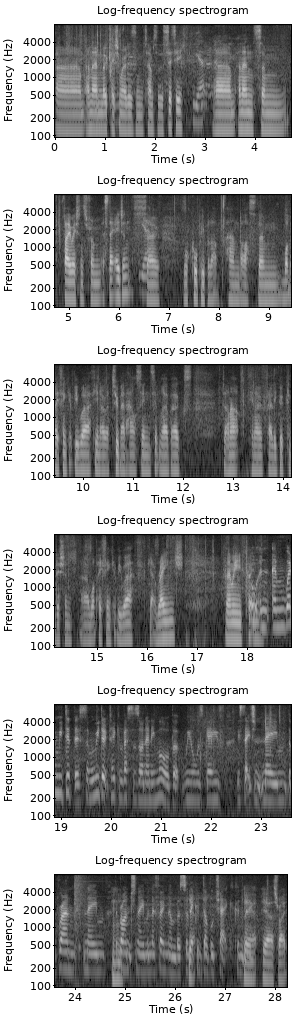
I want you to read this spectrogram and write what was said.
um, and then location where it is in terms of the city yeah, um, and then some valuations from estate agents. Yeah. So we'll call people up and ask them what they think it'd be worth. You know, a two-bed house in St Werburgh's, done up, you know, fairly good condition. Uh, what they think it'd be worth. Get a range. And then we put Oh, in. and, and when we did this, I mean, we don't take investors on anymore, but we always gave the agent name, the brand name, the Mhm. branch name, and their phone number, so Yeah. they could double check, couldn't yeah, they? yeah, yeah, that's right.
